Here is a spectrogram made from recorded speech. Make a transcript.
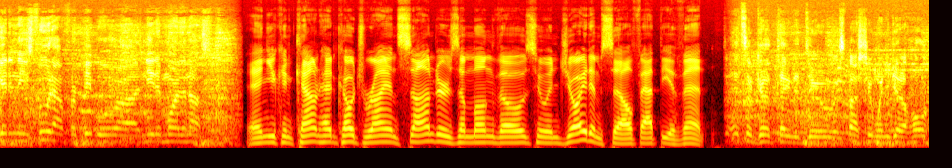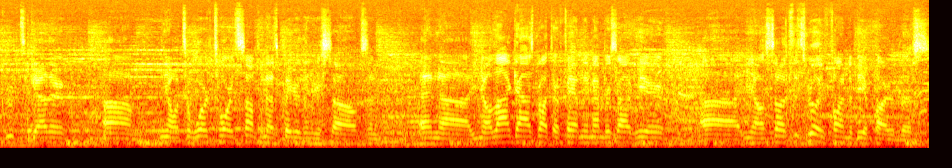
getting these food out for people who uh, need it more than us. And you can count head coach Ryan Saunders among those who enjoyed himself at the event. It's a good thing to do, especially when you get a whole group together, um, you know, to work towards something that's bigger than yourselves. And, and uh, you know, a lot of guys brought their family members out here, uh, you know, so it's, it's really fun to be a part of this.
